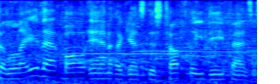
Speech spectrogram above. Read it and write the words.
to lay that ball in against this tough lead defense.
